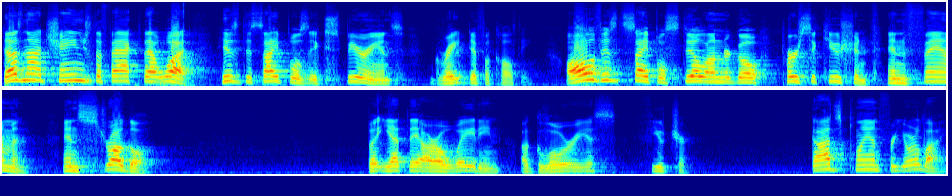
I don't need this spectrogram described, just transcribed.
does not change the fact that what? His disciples experience great difficulty. All of his disciples still undergo persecution and famine and struggle. But yet they are awaiting a glorious future. God's plan for your life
